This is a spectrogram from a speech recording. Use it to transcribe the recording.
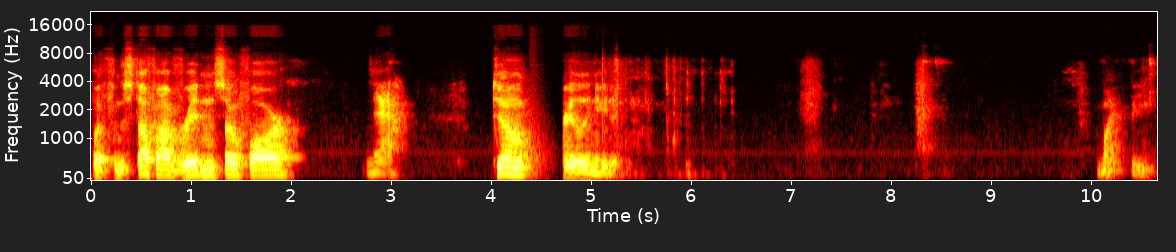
but from the stuff I've ridden so far, nah, don't really need it. Might be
